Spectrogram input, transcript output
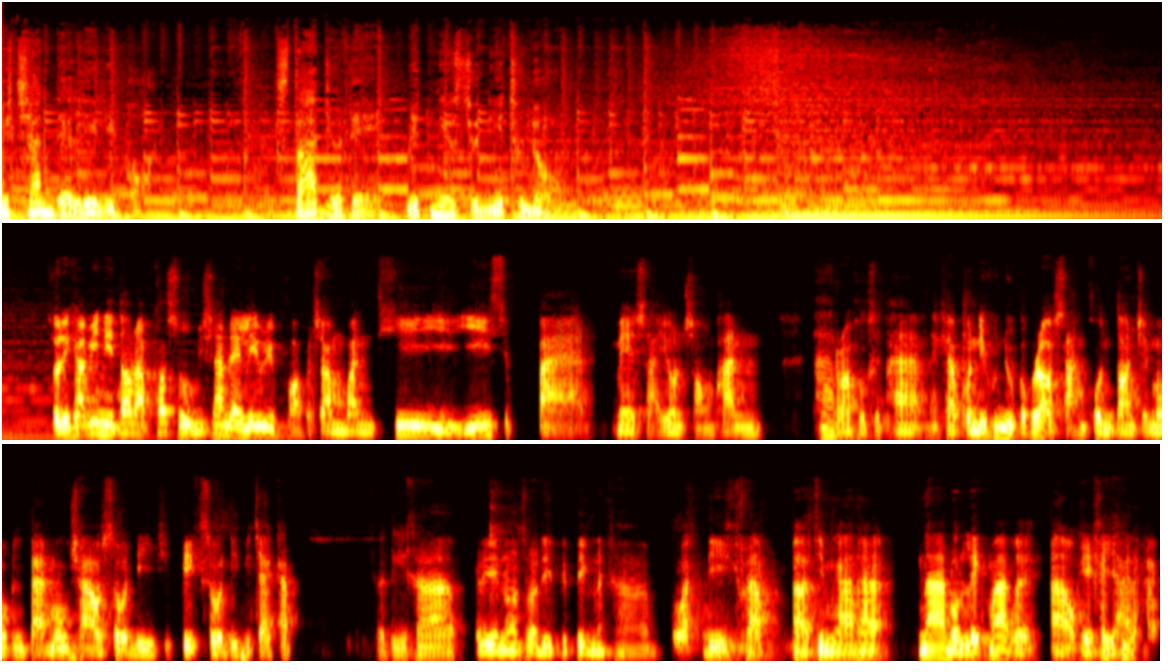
Mission Daily Report start your day with news you need to know สวัสดีครับยินดีต้อนรับเข้าสู่ Mission Daily Report ประจำวันที่ 28 เมษายน 2565 นะครับ วันนี้คุณอยู่กับพวกเรา 3 คนตอน7โมงถึง8โมงเช้า สวัสดีพี่ปิ๊ก สวัสดีพี่แจ๊คครับ สวัสดีครับ สวัสดีนนท์สวัสดีพี่ปิ๊กนะครับ สวัสดีครับอ่าทีมงานฮะ หน้านนท์เล็กมากเลย อ่าโอเคขยายแล้วครับ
